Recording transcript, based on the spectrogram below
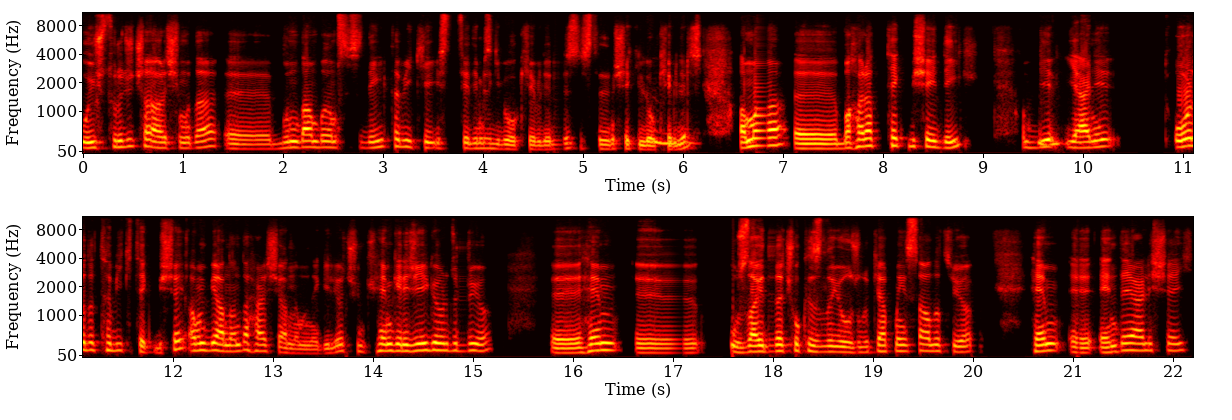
uyuşturucu çağrışımı da e, bundan bağımsız değil. Tabii ki istediğimiz gibi okuyabiliriz, istediğimiz şekilde okuyabiliriz. Ama e, baharat tek bir şey değil. Bir, yani orada tabii ki tek bir şey ama bir yandan da her şey anlamına geliyor. Çünkü hem geleceği gördürüyor e, hem e, uzayda çok hızlı yolculuk yapmayı sağlatıyor. Hem e, en değerli şey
